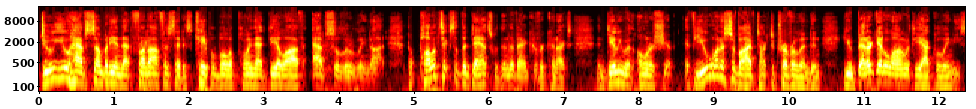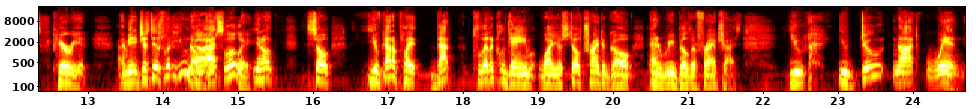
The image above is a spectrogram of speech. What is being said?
Do you have somebody in that front office that is capable of pulling that deal off? Absolutely not. The politics of the dance within the Vancouver Canucks and dealing with ownership. If you want to survive, talk to Trevor Linden. You better get along with the Aquilinis. Period. I mean, it just is what you know. No, that. absolutely. You know, so you've got to play that political game while you're still trying to go and rebuild a franchise. You you do not win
